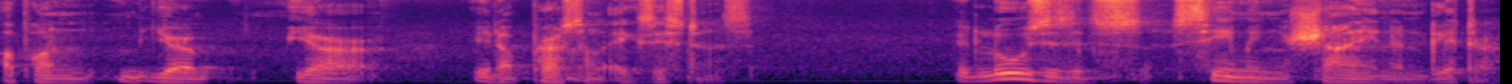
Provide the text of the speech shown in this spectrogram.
upon your, your you know, personal existence. It loses its seeming shine and glitter.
